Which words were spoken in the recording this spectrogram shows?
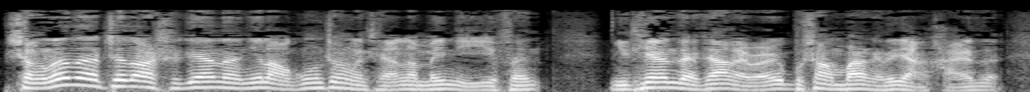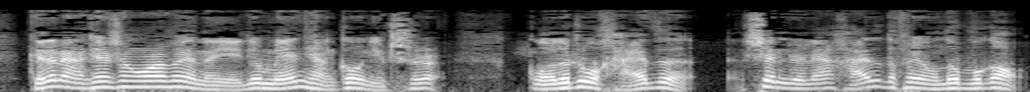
省得呢这段时间呢，你老公挣了钱了，没你一分，你天天在家里边又不上班，给他养孩子，给他两千生活费呢，也就勉强够你吃，裹得住孩子，甚至连孩子的费用都不够。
